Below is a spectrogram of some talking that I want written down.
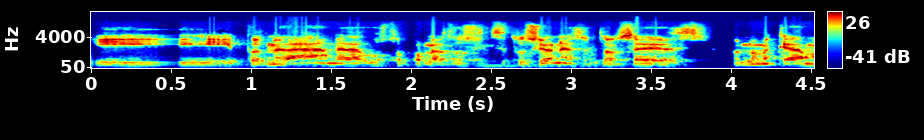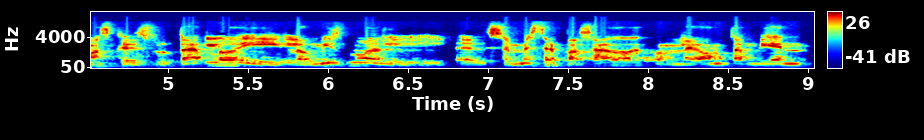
y, y, pues me da, me da gusto por las dos instituciones, entonces pues no me queda más que disfrutarlo y lo mismo el, el semestre pasado eh, con León también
